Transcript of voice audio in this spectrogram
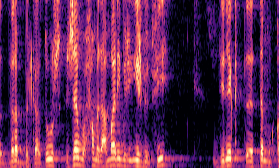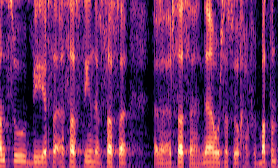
ضرب بالكرتوش جاء محمد عماري باش يجبد فيه ديريكت تم قنصه برصاصتين رصاصة رصاصة هنا ورصاصة أخرى في البطن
